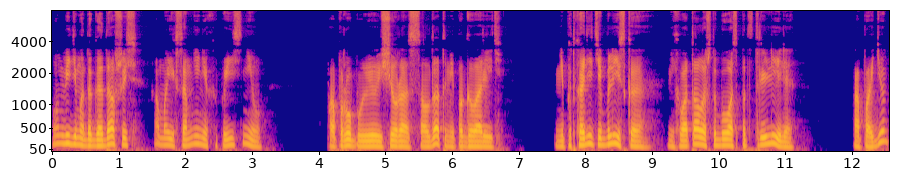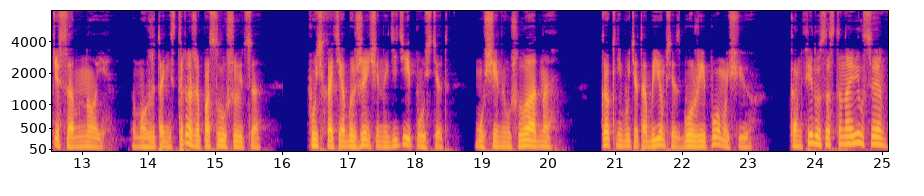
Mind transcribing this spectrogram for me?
он, видимо догадавшись о моих сомнениях, пояснил. Попробую еще раз с солдатами поговорить. Не подходите близко, не хватало, чтобы вас подстрелили. А пойдемте со мной, может они стража послушаются. Пусть хотя бы женщин и детей пустят. Мужчины уж ладно, как-нибудь отобьемся с Божьей помощью. Конфидус остановился,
